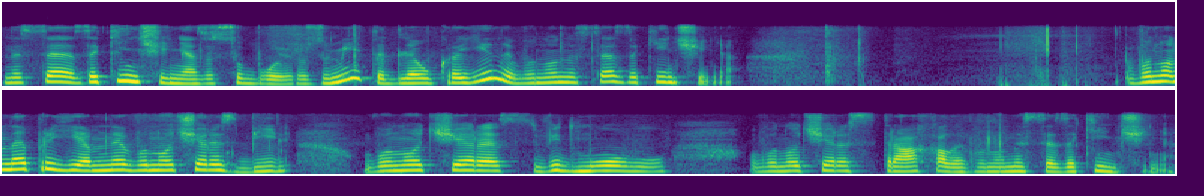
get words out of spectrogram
несе закінчення за собою. Розумієте? Для України воно несе закінчення. Воно неприємне, воно через біль, воно через відмову, воно через страх, але воно несе закінчення.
